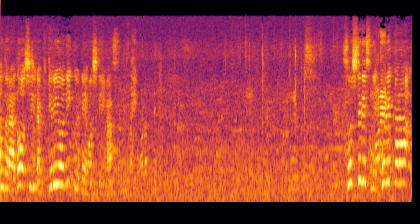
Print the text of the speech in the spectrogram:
ハンドラーの指示が聞けるように訓練をしています、はい、そしてですねこれから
